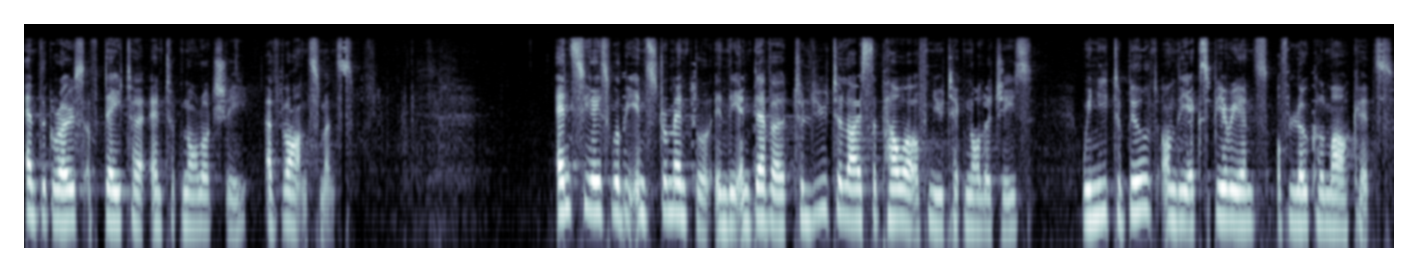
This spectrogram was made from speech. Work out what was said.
and the growth of data and technology advancements. NCAs will be instrumental in the endeavor to utilize the power of new technologies. We need to build on the experience of local markets.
